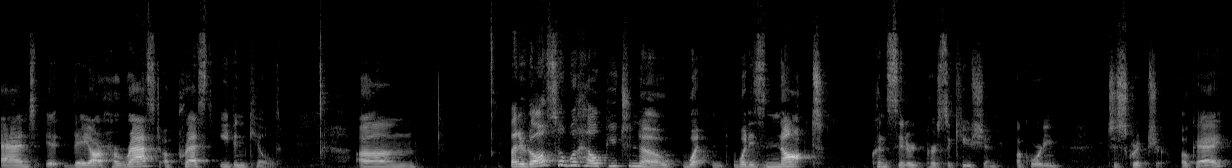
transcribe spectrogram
and it, they are harassed, oppressed, even killed. Um, but it also will help you to know what what is not considered persecution according to Scripture. Okay,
